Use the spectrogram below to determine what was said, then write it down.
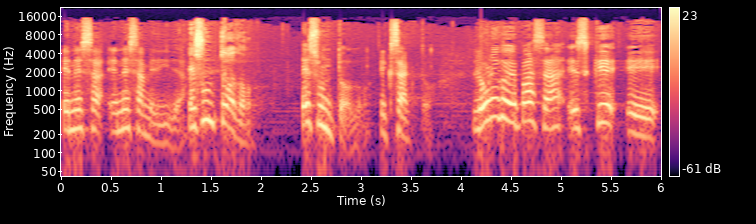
en esa, en esa medida. Es un todo. Es un todo, exacto. Lo único que pasa es que eh,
